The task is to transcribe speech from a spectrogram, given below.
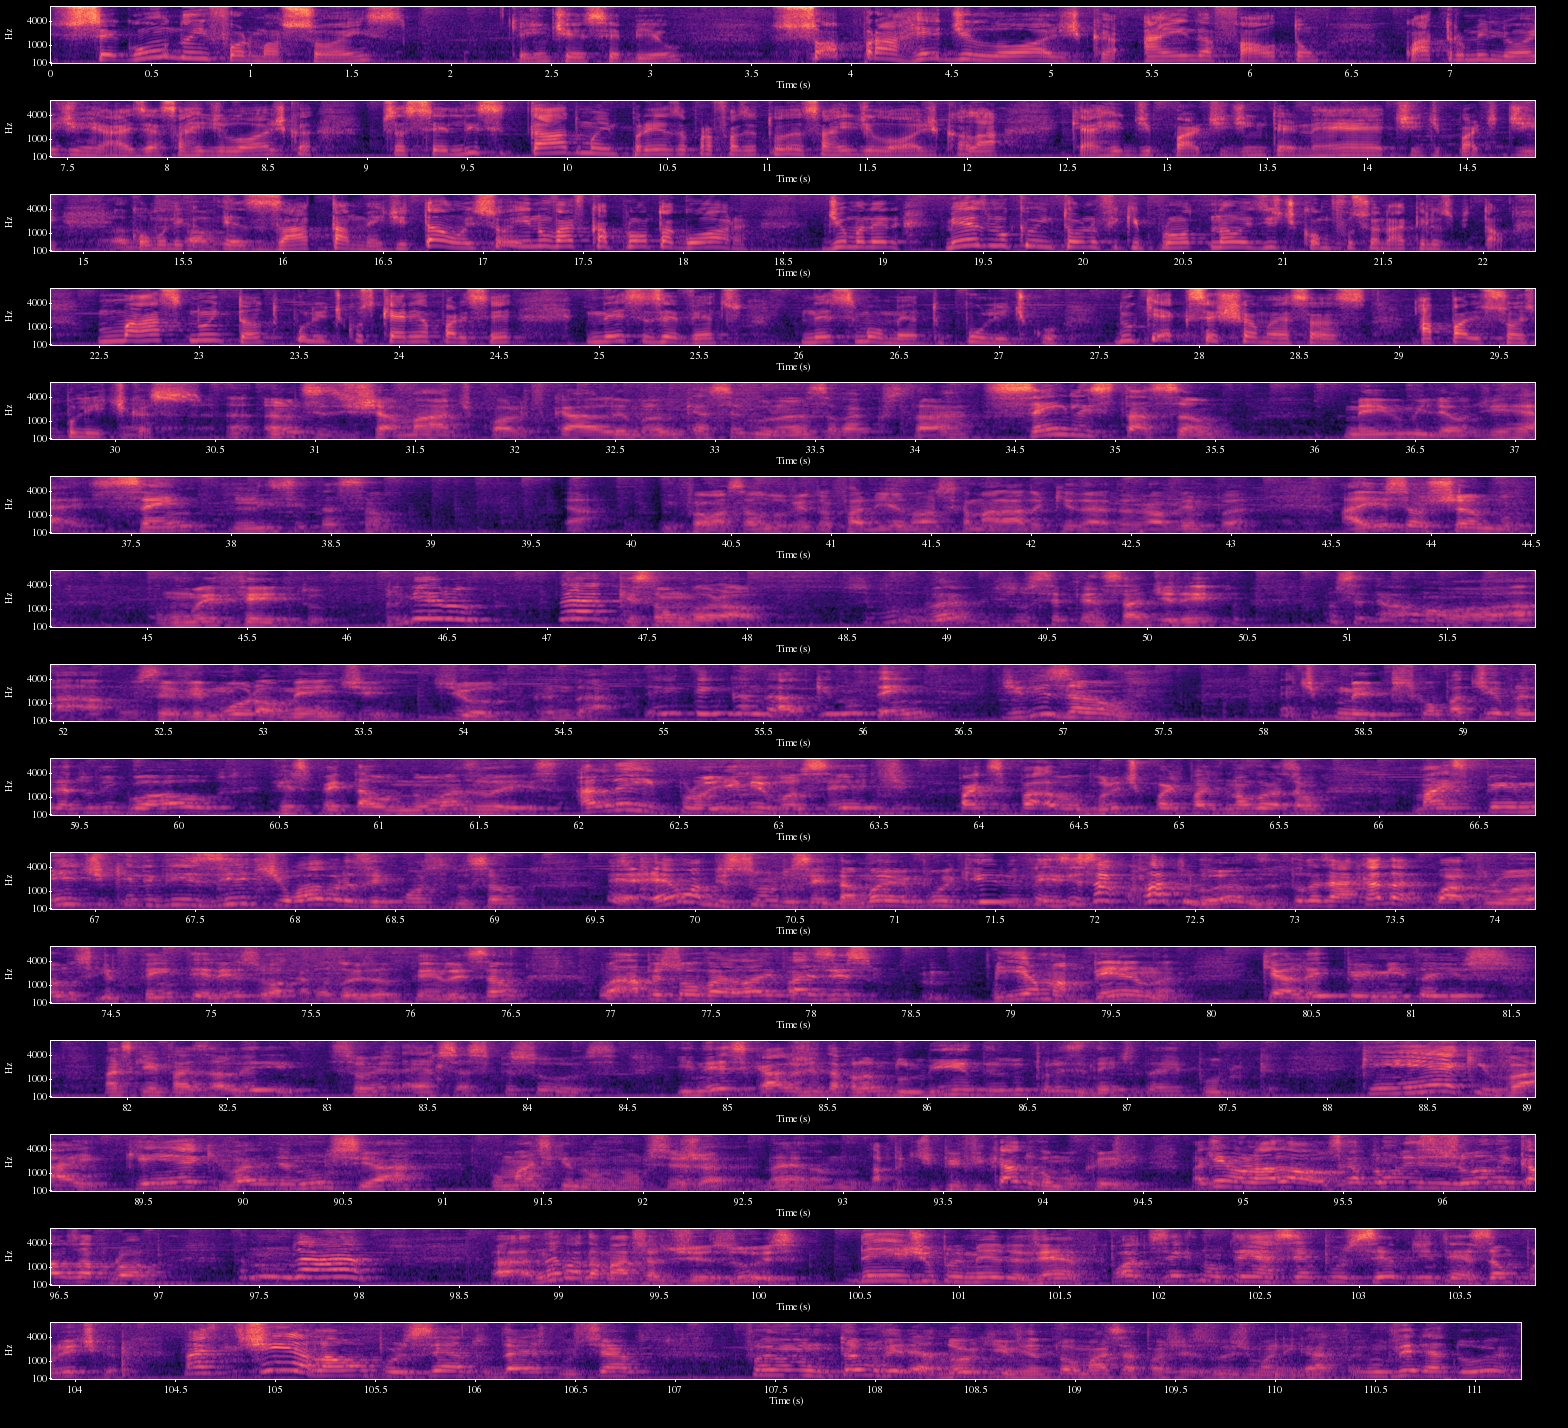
Segundo informações que a gente recebeu, só para a rede lógica ainda faltam 4 milhões de reais. E essa rede lógica precisa ser licitada uma empresa para fazer toda essa rede lógica lá, que é a rede de parte de internet, de parte de comunicação. Exatamente. Então, isso aí não vai ficar pronto agora. De maneira. Mesmo que o entorno fique pronto, não existe como funcionar aquele hospital. Mas, no entanto, políticos querem aparecer nesses eventos, nesse momento político. Do que é que você chama essas aparições políticas? Antes de chamar, de qualificar, lembrando que a segurança vai custar sem licitação meio milhão de reais, sem licitação. É, informação do Vitor Faria, nosso camarada aqui da, da Jovem Pan. Aí se eu chamo um efeito, primeiro, é questão moral. Se, né, se você pensar direito, você, dá uma, a, a, você vê moralmente de outro candidato. E tem candidato que não tem divisão. É tipo meio psicopatia, para ele é tudo igual, respeitar ou não as leis. A lei proíbe você de participar, o político participar de inauguração mas permite que ele visite obras em construção. É, é um absurdo sem tamanho, porque ele fez isso há quatro anos. Então, quer dizer, a cada quatro anos que ele tem interesse, ou a cada dois anos que tem eleição, a pessoa vai lá e faz isso. E é uma pena que a lei permita isso. Mas quem faz a lei são essas pessoas. E nesse caso a gente está falando do líder do presidente da República. Quem é que vai? Quem é que vai denunciar por mais que não, não seja, né, não dá tipificado como crime. Mas quem vai lá, ó, os caras estão legislando em causa própria. Não dá. Ah, o negócio da Marcha de Jesus, desde o primeiro evento, pode dizer que não tenha 100% de intenção política, mas tinha lá 1%, 10%. Foi um então vereador que inventou a Marcha para Jesus de Maningá, foi um vereador.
